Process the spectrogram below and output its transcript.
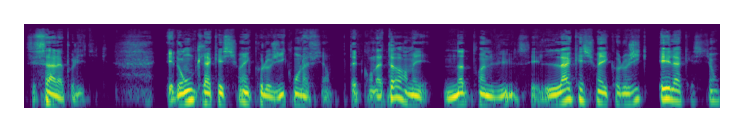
C'est ça la politique. Et donc la question écologique, on l'affirme. Peut-être qu'on a tort, mais notre point de vue, c'est la question écologique et la question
